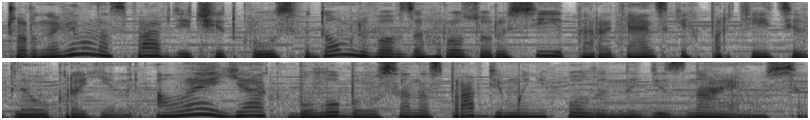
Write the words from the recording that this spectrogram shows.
Чорновіл насправді чітко усвідомлював загрозу Росії та радянських партійців для України. Але як було би усе насправді, ми ніколи не дізнаємося.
